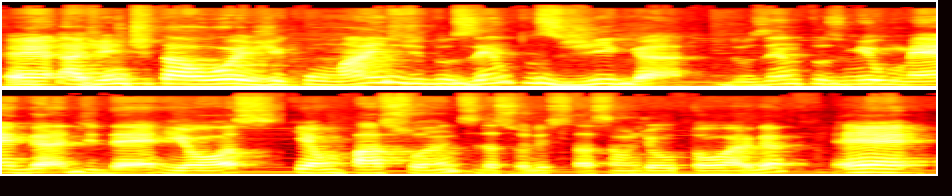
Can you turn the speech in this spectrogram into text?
É, a gente está hoje com mais de 200 giga, 200 mil mega de DROs, que é um passo antes da solicitação de outorga. É,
